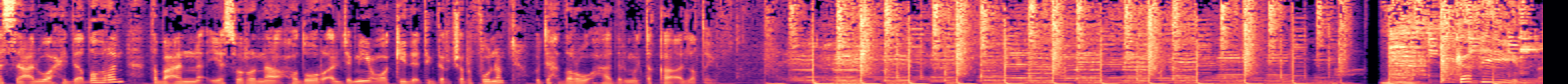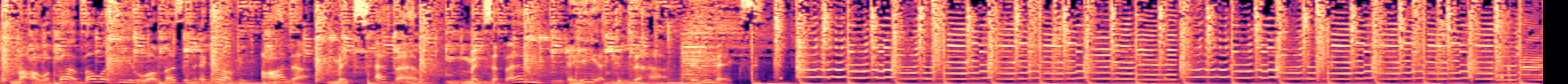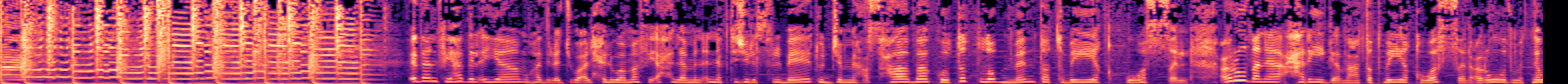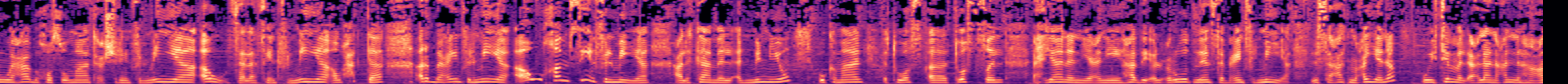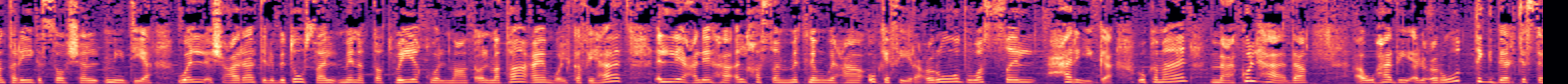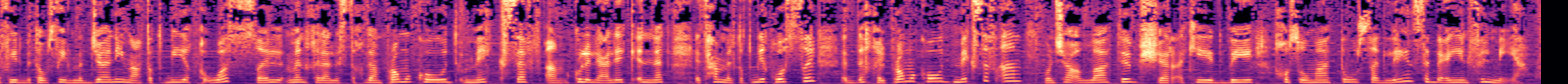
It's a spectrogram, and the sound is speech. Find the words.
الساعة الواحدة ظهرا. طبعا يسرنا حضور الجميع وأكيد تقدر تشرفونا وتحضروا هذا الملتقى اللطيف. كافيين مع وفاء بوازير ومازن إكرامي على Mix FM. Mix FM هي كلها الميكس. إذا في هذه الأيام وهذه الأجواء الحلوة ما في أحلى من أنك تجلس في البيت وتجمع أصحابك وتطلب من تطبيق وصل. عروضنا حريقة مع تطبيق وصل. عروض متنوعة بخصومات 20% أو 30% أو حتى 40% أو 50% على كامل المنيو. وكمان توصل أحيانا يعني هذه العروض لين 70% لساعات معينة ويتم الإعلان عنها عن طريق ال social media والإشعارات اللي بتوصل توصل من التطبيق والمطاعم والكافيهات اللي عليها الخصم متنوعة وكثيرة. عروض وصل حريقة. وكمان مع كل هذا أو هذه العروض تقدر تستفيد بتوصيل مجاني مع تطبيق وصل من خلال استخدام promo code Mix FM. كل اللي عليك إنك تحمل تطبيق وصل تدخل promo code Mix FM وإن شاء الله تبشر أكيد بخصومات توصل لين 70%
